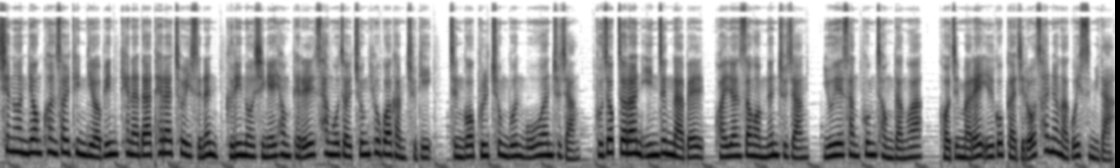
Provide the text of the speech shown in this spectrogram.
친환경 컨설팅 기업인 캐나다 테라초이스는 그린워싱의 형태를 상호절충 효과 감추기, 증거 불충분 모호한 주장, 부적절한 인증 라벨, 관련성 없는 주장, 유해 상품 정당화, 거짓말의 일곱 가지로 설명하고 있습니다.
